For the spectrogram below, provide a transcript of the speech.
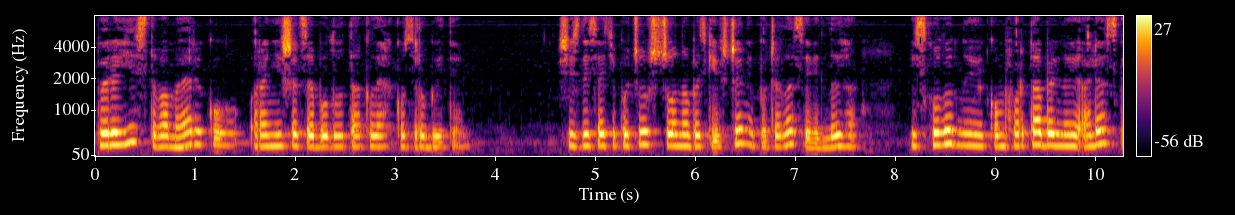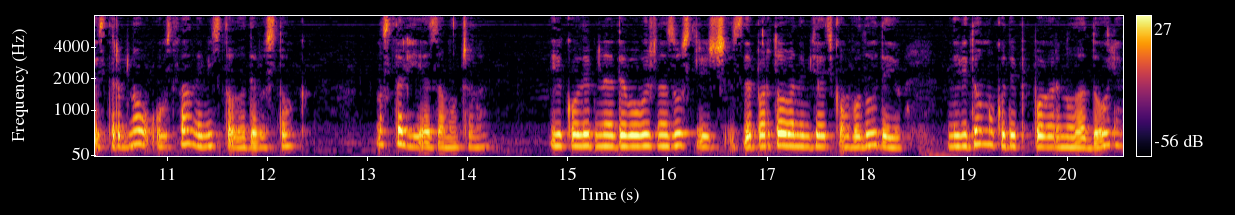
переїзд в Америку раніше це було так легко зробити. В 60-ті почув, що на батьківщини почалася відлига, і з холодної, комфортабельної Аляски стрибнув у славне місто Владивосток. Ностальгія замучила. І коли б не дивовижна зустріч з депортованим дядьком Володею, невідомо куди б повернула доля,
